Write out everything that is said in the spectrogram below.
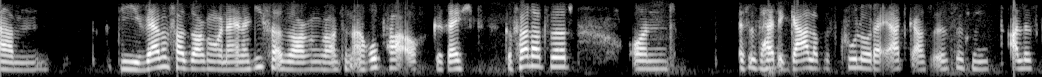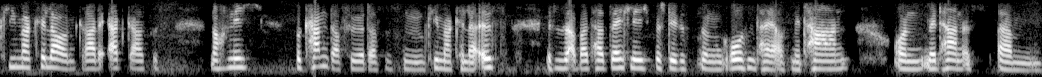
ähm, die Wärmeversorgung und Energieversorgung bei uns in Europa auch gerecht gefördert wird. Und es ist halt egal, ob es Kohle oder Erdgas ist. Es sind alles Klimakiller und gerade Erdgas ist noch nicht bekannt dafür, dass es ein Klimakiller ist. Es ist aber tatsächlich, besteht es zu einem großen Teil aus Methan. Und Methan ist, ähm,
